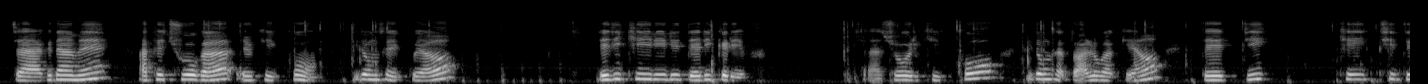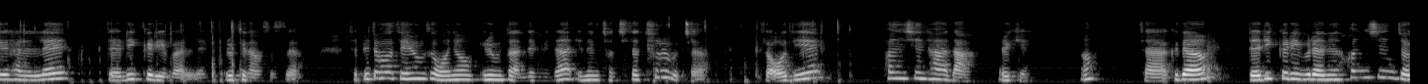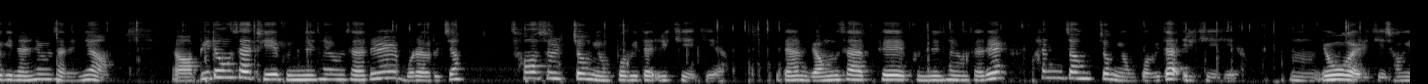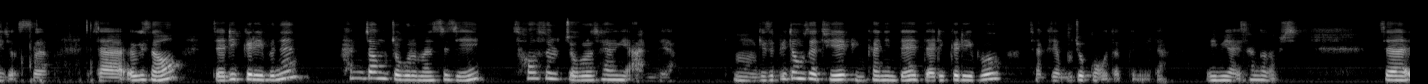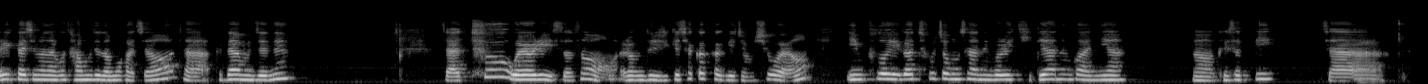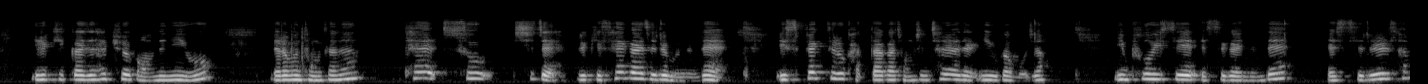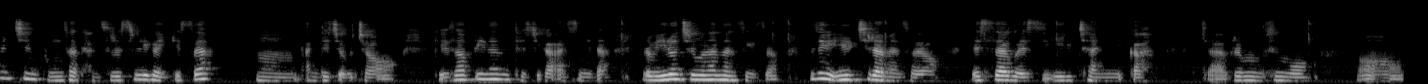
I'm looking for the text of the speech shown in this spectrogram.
자, 그 다음에 앞에 주어가 이렇게 있고, 비동사 있고요. dedicated, dedicative. 자, 주어 이렇게 있고, 비동사 또 알로 갈게요. dedicated 할래, dedicative 할래. 이렇게 나왔었어요. 자, 비동사의 형사 원형 또안 됩니다. 얘는 전치사 to를 붙여요. 그래서 어디에 헌신하다 이렇게. 어? 자, 그 다음 데리크리브라는 헌신적이라는 형용사는요. 어, 비동사 뒤에 붙는 형용사를 뭐라 그러죠? 서술적 용법이다 이렇게 얘기해요. 그 다음 명사 앞에 붙는 형용사를 한정적 용법이다 이렇게 얘기해요. 음, 용어가 이렇게 정해졌어요. 자, 여기서 데리크리브는 한정적으로만 쓰지 서술적으로 사용이 안 돼요. 음, 그래서 비동사 뒤에 빈칸인데 데리크리브 자 그냥 무조건 오답됩니다. 의미와 상관없이. 자 여기까지만 하고 다음 문제 넘어가죠. 자그 다음 문제는 자 to where이 있어서 여러분들이 이렇게 착각하기 좀 쉬워요. employee가 to 정사하는 걸 기대하는 거 아니야? 어, 그래서 B 자 이렇게까지 할 필요가 없는 이유 여러분 동사는 태 수 시제 이렇게 세 가지를 묻는데 expect로 갔다가 정신 차려야 될 이유가 뭐죠? employees에 s가 있는데 s를 3인칭 동사 단수를 쓸 리가 있겠어요? 음, 안 되죠. 그쵸? 그래서 B는 되지가 않습니다. 여러분, 이런 질문 하는 학생 있어요. 선생님, 일치라면서요. S하고 S 이게 일치 아닙니까? 자, 그러면 무슨 뭐, 어,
